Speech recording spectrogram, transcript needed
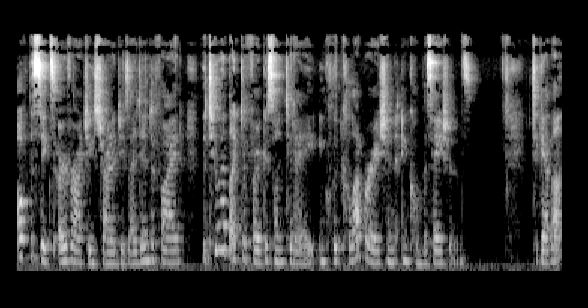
Of the six overarching strategies identified, the two I'd like to focus on today include collaboration and conversations. Together,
